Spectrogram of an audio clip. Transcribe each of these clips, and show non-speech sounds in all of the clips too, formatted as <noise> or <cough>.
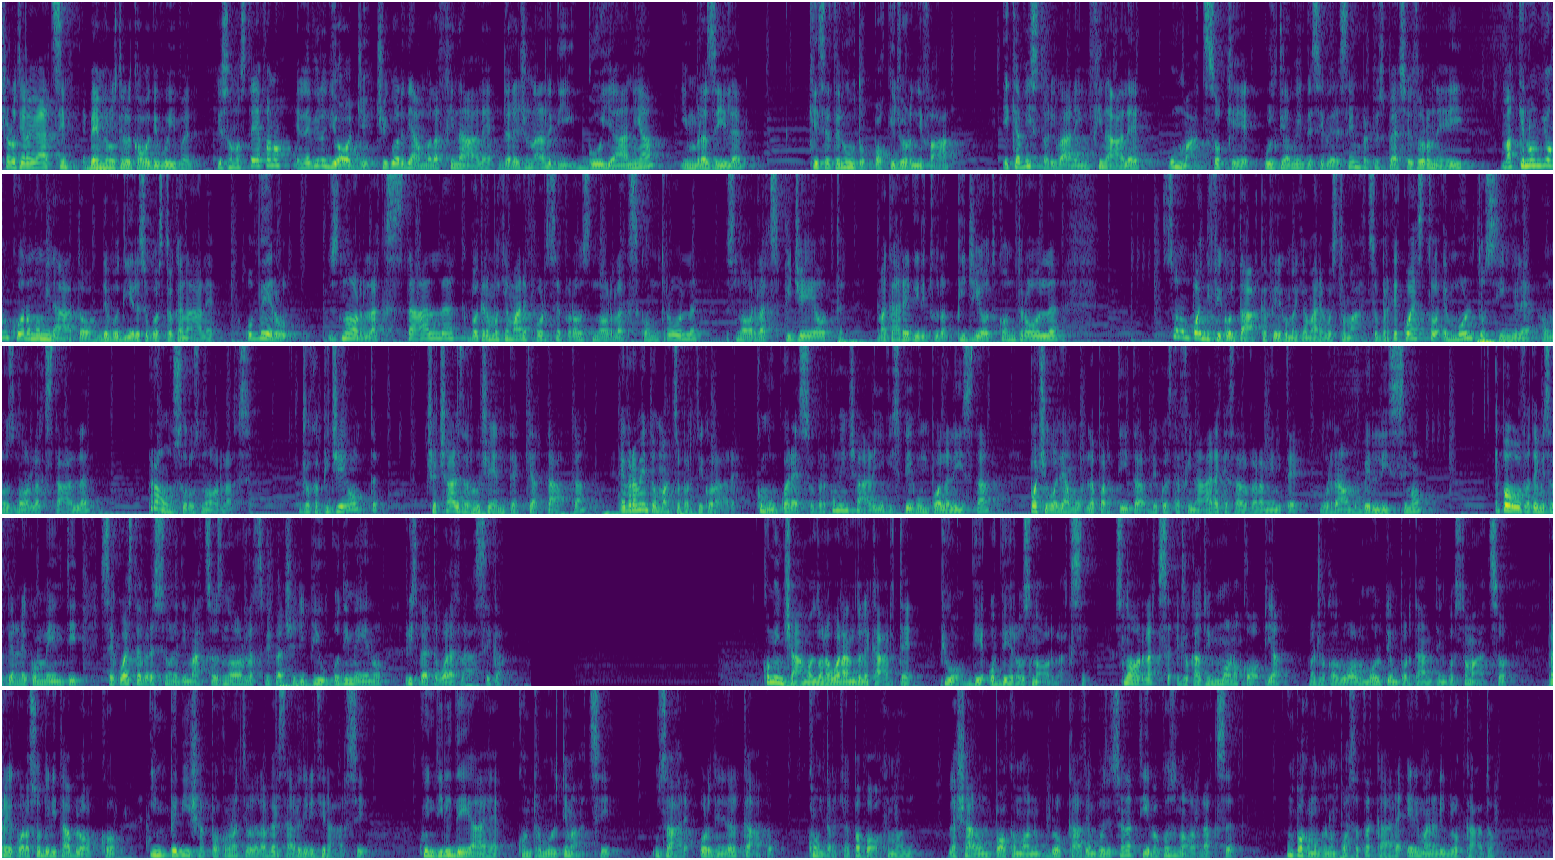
Ciao a tutti ragazzi e benvenuti nel covo di Weevil. Io sono Stefano e nel video di oggi ci guardiamo la finale del regionale di Goiânia in Brasile che si è tenuto pochi giorni fa e che ha visto arrivare in finale un mazzo che ultimamente si vede sempre più spesso ai tornei ma che non vi ho ancora nominato, devo dire, su questo canale, ovvero Snorlax Stall, che potremmo chiamare forse però Snorlax Control, Snorlax Pidgeot, magari addirittura Pidgeot Control, sono un po' in difficoltà a capire come chiamare questo mazzo, perché questo è molto simile a uno Snorlax Tal, però ha un solo Snorlax. Gioca Pidgeot, c'è Charizard lucente che attacca, è veramente un mazzo particolare. Comunque adesso per cominciare io vi spiego un po' la lista, poi ci guardiamo la partita di questa finale, che sarà veramente un round bellissimo, e poi voi fatemi sapere nei commenti se questa versione di mazzo Snorlax vi piace di più o di meno rispetto a quella classica. Cominciamo allora guardando le carte più ovvie, ovvero Snorlax. Snorlax è giocato in monocopia, ma gioca un ruolo molto importante in questo mazzo, perché con la sua abilità a blocco impedisce al Pokémon attivo dell'avversario di ritirarsi. Quindi l'idea è, contro molti mazzi, usare ordini del capo, contracchiappa Pokémon, lasciare un Pokémon bloccato in posizione attiva con Snorlax, un Pokémon che non possa attaccare e rimane ribloccato.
